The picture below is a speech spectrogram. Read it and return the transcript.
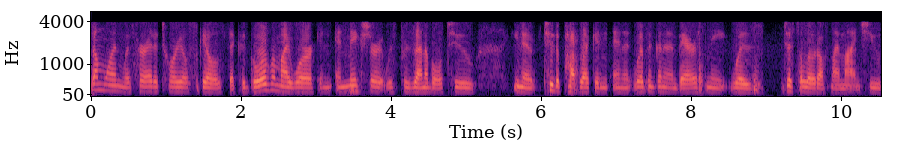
someone with her editorial skills that could go over my work and, and make sure it was presentable to, you know, to the public and, and it wasn't going to embarrass me was just a load off my mind. She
